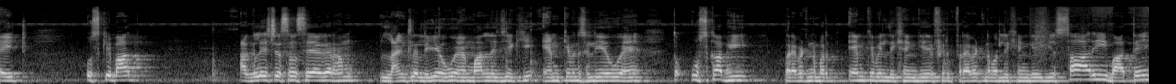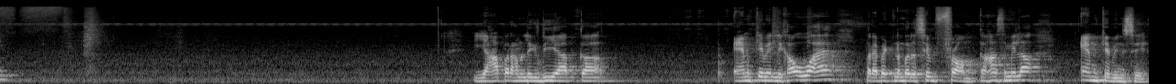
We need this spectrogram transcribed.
एट उसके बाद अगले स्टेशन से अगर हम लाइन के लिए हुए हैं, मान लीजिए कि एम केबिन से लिए हुए हैं तो उसका भी प्राइवेट नंबर एम केबिन लिखेंगे, फिर प्राइवेट नंबर लिखेंगे। ये सारी बातें यहाँ पर हम लिख दिए आपका एम केबिन लिखा हुआ है प्राइवेट नंबर रिसिप्ट फ्रॉम कहाँ से मिला? एम केबिन से।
